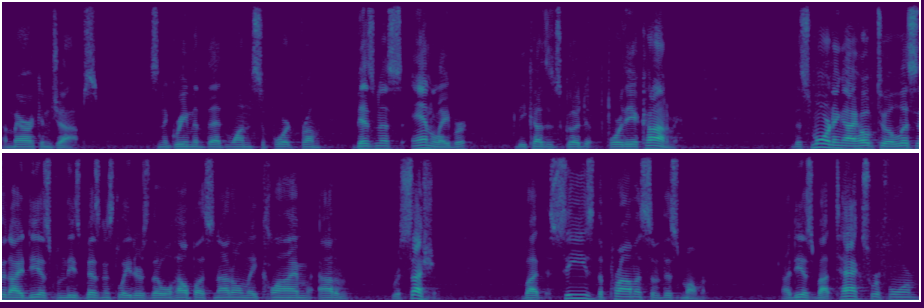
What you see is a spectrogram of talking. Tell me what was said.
American jobs. It's an agreement that won support from business and labor because it's good for the economy. This morning, I hope to elicit ideas from these business leaders that will help us not only climb out of recession, but seize the promise of this moment. Ideas about tax reform,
